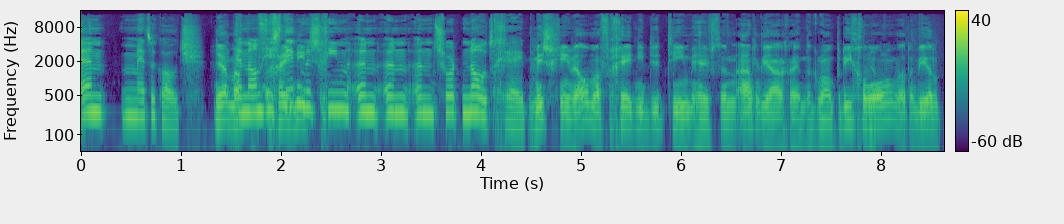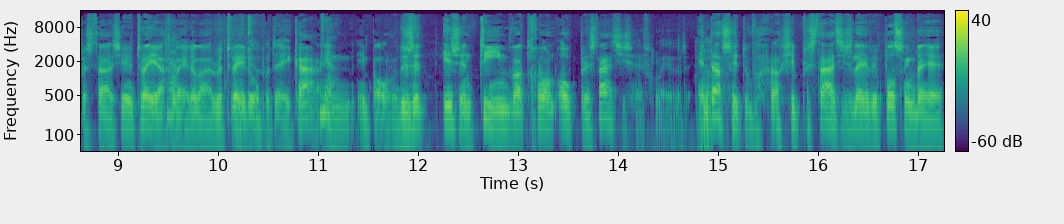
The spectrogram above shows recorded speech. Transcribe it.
En met de coach. Ja, maar en dan is dit niet- misschien een, een, een soort noodgreep. Misschien wel, maar vergeet niet, dit team heeft een aantal jaren geleden de Grand Prix gewonnen. Wat een wereldprestatie. En twee jaar Ja. geleden waren we tweede op het EK in, in Polen. Dus het is een team wat gewoon ook prestaties heeft geleverd. En daar zit, als je prestaties levert en plotseling ben je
